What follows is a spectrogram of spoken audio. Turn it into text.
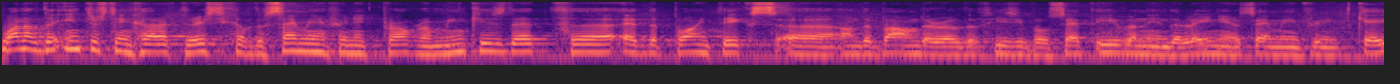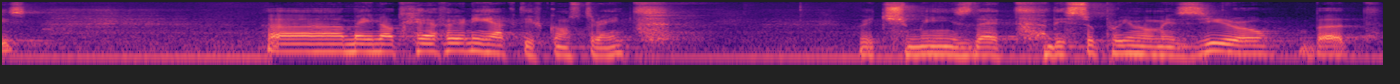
One of the interesting characteristics of the semi-infinite programming is that uh, at the point x uh, on the boundary of the feasible set, even in the linear semi-infinite case, uh, may not have any active constraint, which means that this supremum is zero, but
